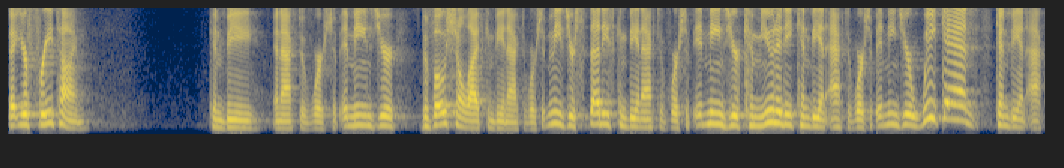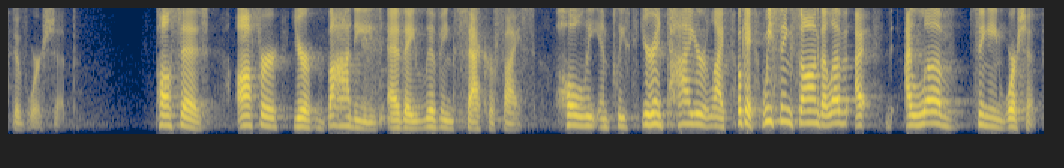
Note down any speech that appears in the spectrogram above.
that your free time can be an act of worship. It means your devotional life can be an act of worship. It means your studies can be an act of worship. It means your community can be an act of worship. It means your weekend can be an act of worship. Paul says, offer your bodies as a living sacrifice, holy and pleasing. Your entire life. Okay, we sing songs. I love, I, I love singing worship.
